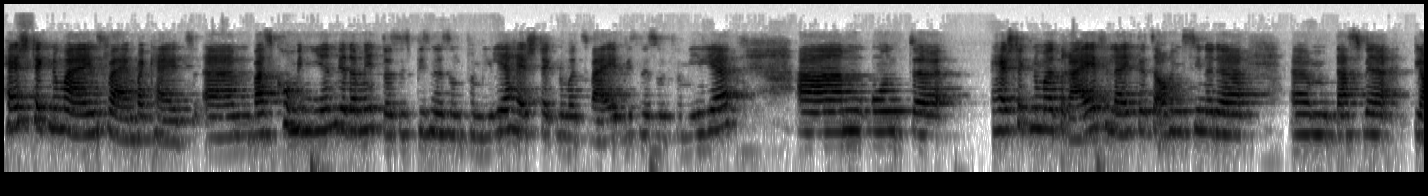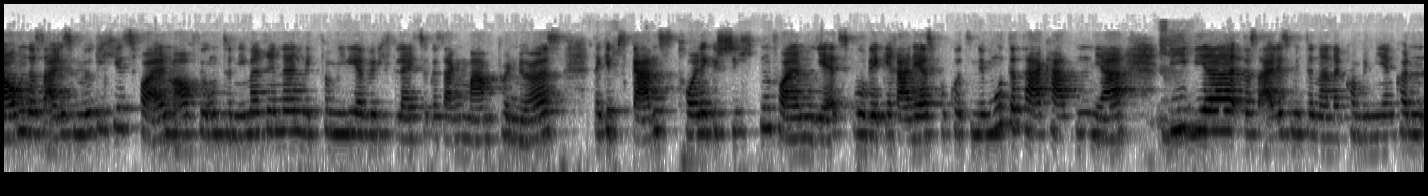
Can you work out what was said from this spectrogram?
Hashtag Nummer eins, Vereinbarkeit. Ähm, was kombinieren wir damit? Das ist Business und Familie. Hashtag Nummer zwei, Business und Familie. Ähm, und äh, Hashtag Nummer drei, vielleicht jetzt auch im Sinne der dass wir glauben, dass alles möglich ist, vor allem auch für Unternehmerinnen mit Familie, würde ich vielleicht sogar sagen Mompreneurs. Da gibt es ganz tolle Geschichten, vor allem jetzt, wo wir gerade erst vor kurzem den Muttertag hatten, ja, wie wir das alles miteinander kombinieren können.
